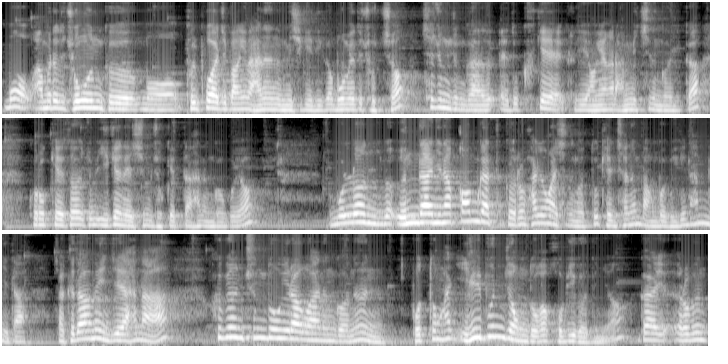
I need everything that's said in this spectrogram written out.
뭐 아무래도 좋은 그 뭐 불포화 지방이 많은 음식이니까 몸에도 좋죠. 체중 증가에도 크게 그렇게 영향을 안 미치는 거니까 그렇게 해서 좀 이겨내시면 좋겠다 하는 거고요. 물론 은단이나 껌 같은 거를 활용하시는 것도 괜찮은 방법이긴 합니다. 자, 그 다음에 이제 하나 흡연 충동이라고 하는 거는 보통 한 1분 정도가 고비거든요. 그러니까 여러분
